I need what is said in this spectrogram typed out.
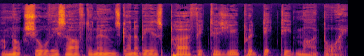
I'm not sure this afternoon's going to be as perfect as you predicted, my boy.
